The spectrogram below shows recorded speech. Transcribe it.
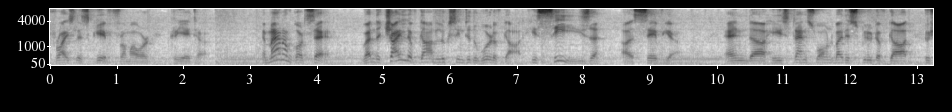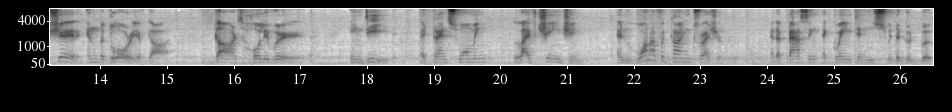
priceless gift from our Creator. A man of God said, When the child of God looks into the Word of God, he sees a Savior and uh, he is transformed by the Spirit of God to share in the glory of God. God's holy word, indeed, a transforming, life changing, and one of a kind treasure, and a passing acquaintance with the good book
